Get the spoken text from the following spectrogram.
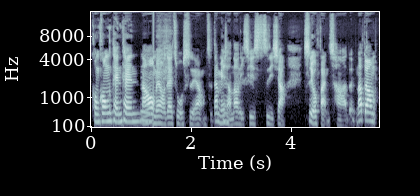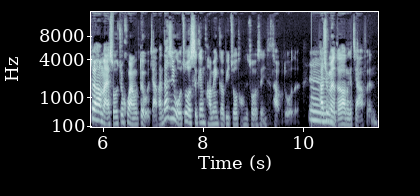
空空天天，然后没有在做事的样子。但没想到你其实私底下是有反差的。那对他们对他们来说，就忽然会对我加分。但是我做的事跟旁边隔壁桌同事做的事情是差不多的，嗯，他却没有得到那个加分。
